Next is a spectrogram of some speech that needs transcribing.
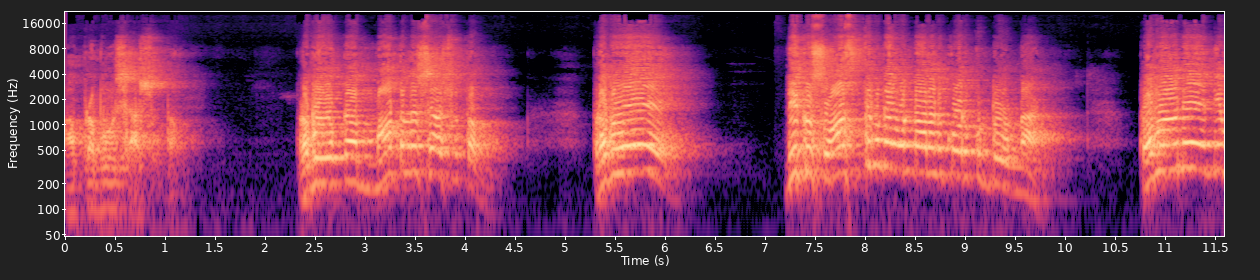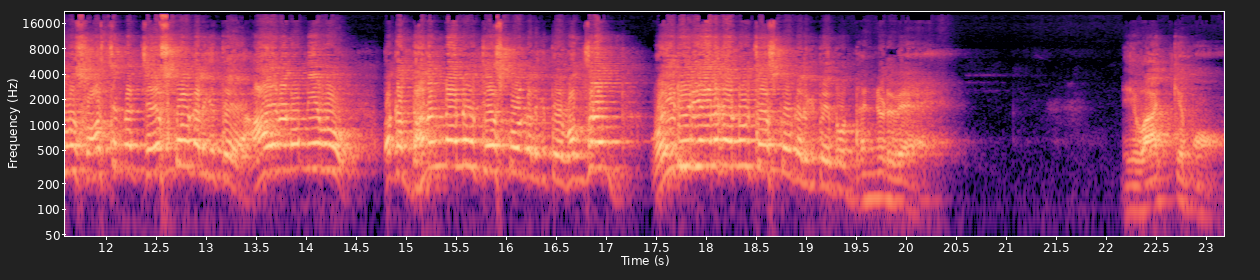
ఆ ప్రభువు శాశ్వతం. ప్రభు యొక్క మాటలు శాశ్వతం. ప్రభువే నీకు స్వాస్థ్యంగా ఉండాలని కోరుకుంటూ ఉన్నాడు. ప్రభువునే నీవు స్వాస్థ్యంగా చేసుకోగలిగితే ఆయనను నీవు ఒక ధనంగా నువ్వు చేసుకోగలిగితే వజ్రం వైడూర్యాలుగా నువ్వు చేసుకోగలిగితే నువ్వు ధన్యుడివే. నీ వాక్యము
